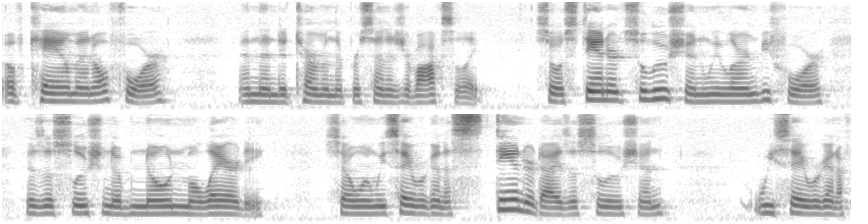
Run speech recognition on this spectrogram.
of KMNO4 and then determine the percentage of oxalate. So a standard solution, we learned before, is a solution of known molarity. So when we say we're going to standardize a solution, we say we're going to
